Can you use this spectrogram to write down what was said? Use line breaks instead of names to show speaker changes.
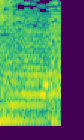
Yeah.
